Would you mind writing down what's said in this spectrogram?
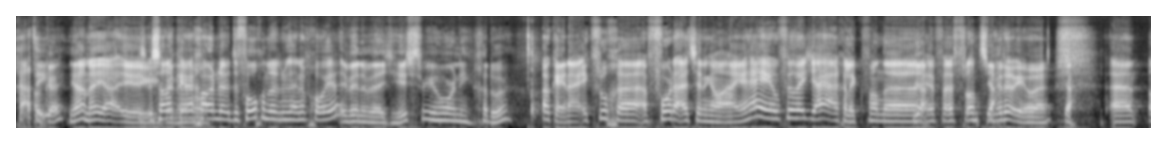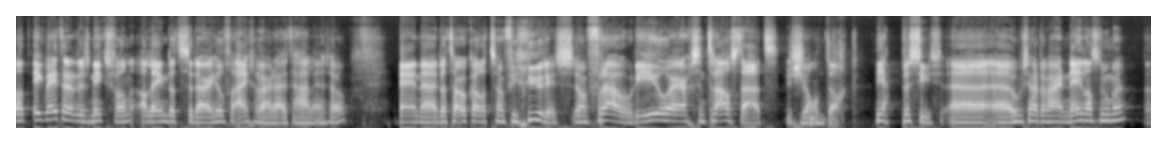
Gaat Oké. ie? Ja, nee, ja. Ik, Zal ik er helemaal- gewoon de, de volgende er meteen op gooien? Ik ben een beetje history horny. Ga door. Oké, nou, ik vroeg eh, voor de uitzending al aan je... hey, hoeveel weet jij eigenlijk van de eh, Franse Ja. middeleeuwen? Ja. Eh, want ik weet er dus niks van. Alleen dat ze daar heel veel eigenwaarde uit halen en zo. En eh, dat er ook altijd zo'n figuur is. Zo'n vrouw die heel erg centraal staat. Jean d'Arc. Ja, precies. Eh, eh, hoe zouden we haar in Nederlands noemen? Eh,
